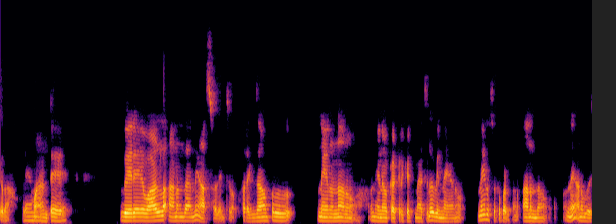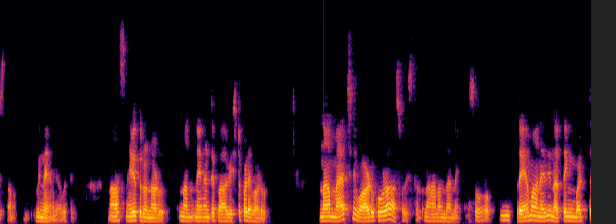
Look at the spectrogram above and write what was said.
కదా. ప్రేమ అంటే వేరే వాళ్ళ ఆనందాన్ని ఆస్వాదించడం. ఫర్ ఎగ్జాంపుల్ నేనున్నాను నేను ఒక క్రికెట్ మ్యాచ్లో విన్ అయ్యాను నేను సుఖపడతాను ఆనందాన్ని అనుభవిస్తాను విన్ అయ్యాను కాబట్టి. నా స్నేహితుడు ఉన్నాడు నన్ను నేనంటే బాగా ఇష్టపడేవాడు. నా మ్యాచ్ని వాడు కూడా ఆస్వాదిస్తాడు నా ఆనందాన్ని. సో ఈ ప్రేమ అనేది నథింగ్ బట్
